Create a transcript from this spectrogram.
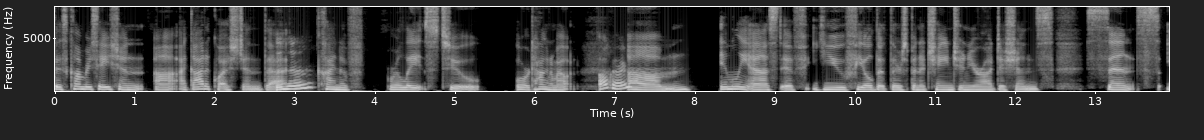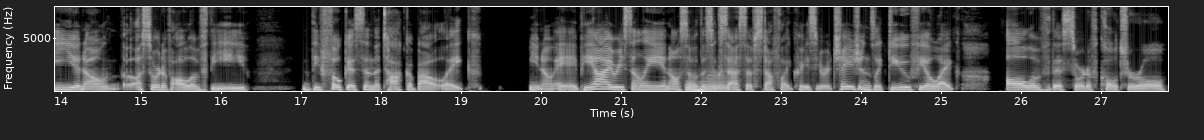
this conversation, uh, I got a question that mm-hmm. kind of relates to what we're talking about. Okay. Um, Emily asked if you feel that there's been a change in your auditions since, you know, uh, sort of all of the the focus and the talk about like you know AAPI recently and also mm-hmm. the success of stuff like Crazy Rich Asians like do you feel like all of this sort of cultural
